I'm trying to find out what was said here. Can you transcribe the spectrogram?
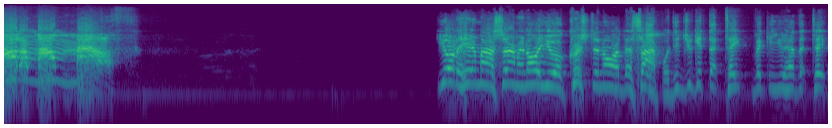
out of my mouth. You ought to hear my sermon. Are you a Christian or a disciple? Did you get that tape, Vicky? You have that tape?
